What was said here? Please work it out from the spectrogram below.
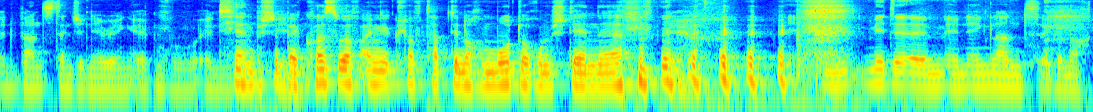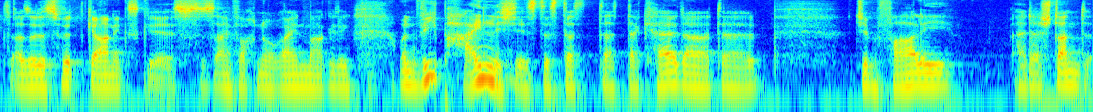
Advanced Engineering irgendwo in. Haben bestimmt in, bei Cosworth angeklopft, habt ihr noch einen Motor rumstehen, ne? Ja. Mitte in, in, England gemacht. Also das wird gar nichts, es ist einfach nur rein Marketing. Und wie peinlich ist es, dass, dass der Kerl da, der Jim Farley, äh, da stand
